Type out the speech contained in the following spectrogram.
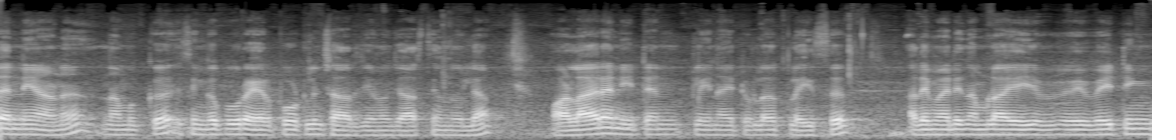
തന്നെയാണ് നമുക്ക് സിംഗപ്പൂർ എയർപോർട്ടിലും ചാർജ് ചെയ്യണം ജാസ്തിയൊന്നുമില്ല. വളരെ നീറ്റ് ആൻഡ് ക്ലീൻ ആയിട്ടുള്ള പ്ലേസ് അതേമാതിരി നമ്മൾ വെയിറ്റിംഗ്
